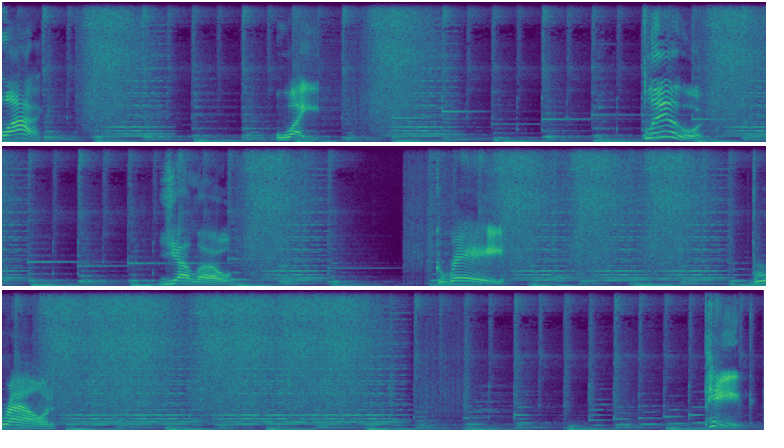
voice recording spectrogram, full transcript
black, white, blue, yellow, gray, brown, pink,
